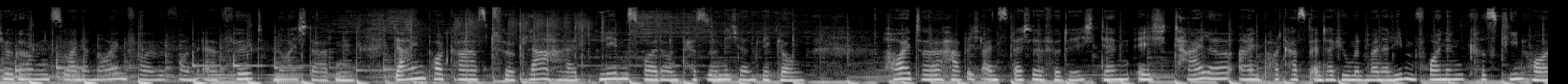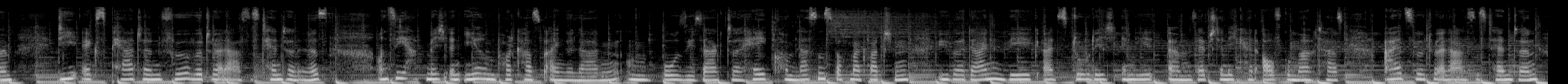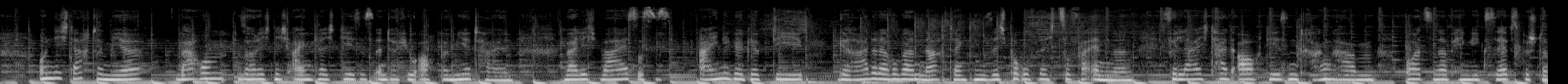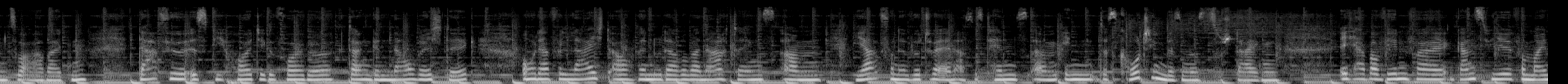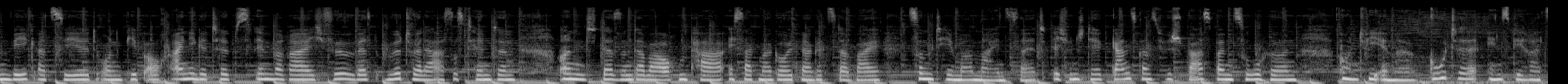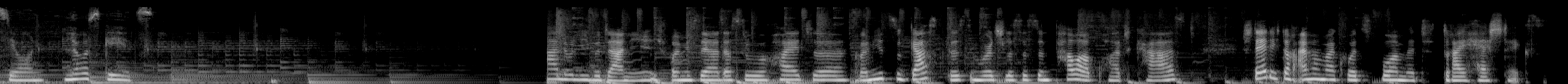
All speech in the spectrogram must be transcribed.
herzlich willkommen zu einer neuen Folge von Erfüllt Neustarten, dein Podcast für Klarheit, Lebensfreude und persönliche Entwicklung. Heute habe ich ein Special für dich, denn ich teile ein Podcast-Interview mit meiner lieben Freundin Christine Holm, die Expertin für virtuelle Assistentin ist. Und sie hat mich in ihrem Podcast eingeladen, wo sie sagte, hey, komm, lass uns doch mal quatschen über deinen Weg, als du dich in die ähm, Selbstständigkeit aufgemacht hast als virtuelle Assistentin. Und ich dachte mir, warum soll ich nicht eigentlich dieses Interview auch bei mir teilen? Weil ich weiß, dass es einige gibt, die gerade darüber nachdenken, sich beruflich zu verändern. Vielleicht halt auch diesen Drang haben, ortsunabhängig selbstbestimmt zu arbeiten. Dafür ist die heutige Folge dann genau richtig. Oder vielleicht auch, wenn du darüber nachdenkst, ähm, ja, von der virtuellen Assistenz ähm, in das Coaching-Business zu steigen. Ich habe auf jeden Fall ganz viel von meinem Weg erzählt und gebe auch einige Tipps im Bereich für virtuelle Assistentin. Und da sind aber auch ein paar, ich sag mal, Goldnuggets dabei zum Thema Mindset. Ich wünsche dir ganz, ganz viel Spaß beim Zuhören und wie immer gute Inspiration. Los geht's! Hallo liebe Dani, ich freue mich sehr, dass du heute bei mir zu Gast bist im Virtual Assistant Power Podcast. Stell dich doch einfach mal kurz vor mit drei Hashtags.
